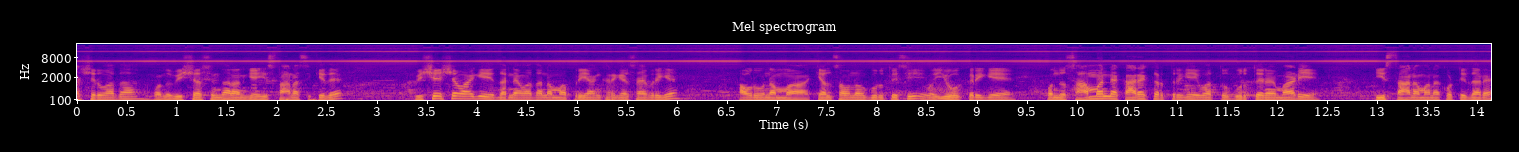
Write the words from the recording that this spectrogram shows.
ಆಶೀರ್ವಾದ, ಒಂದು ವಿಶ್ವಾಸದಿಂದ ನನಗೆ ಈ ಸ್ಥಾನ ಸಿಕ್ಕಿದೆ. ವಿಶೇಷವಾಗಿ ಧನ್ಯವಾದ ನಮ್ಮ ಪ್ರಿಯಾಂಕ್ ಖರ್ಗೆ ಸಾಹೇಬರಿಗೆ. ಅವರು ನಮ್ಮ ಕೆಲಸವನ್ನು ಗುರುತಿಸಿ, ಯುವಕರಿಗೆ ಒಂದು ಸಾಮಾನ್ಯ ಕಾರ್ಯಕರ್ತರಿಗೆ ಇವತ್ತು ಗುರುತನೆ ಮಾಡಿ ಈ ಸ್ಥಾನಮಾನ ಕೊಟ್ಟಿದ್ದಾರೆ.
